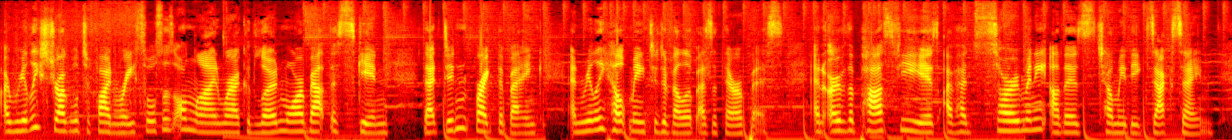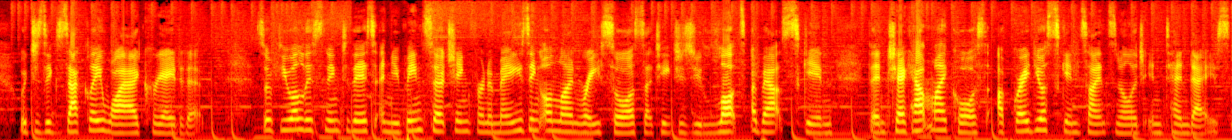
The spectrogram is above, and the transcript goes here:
I really struggled to find resources online where I could learn more about the skin that didn't break the bank and really help me to develop as a therapist. And over the past few years, I've had so many others tell me the exact same, which is exactly why I created it. So, if you are listening to this and you've been searching for an amazing online resource that teaches you lots about skin, then check out my course, Upgrade Your Skin Science Knowledge in 10 Days.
